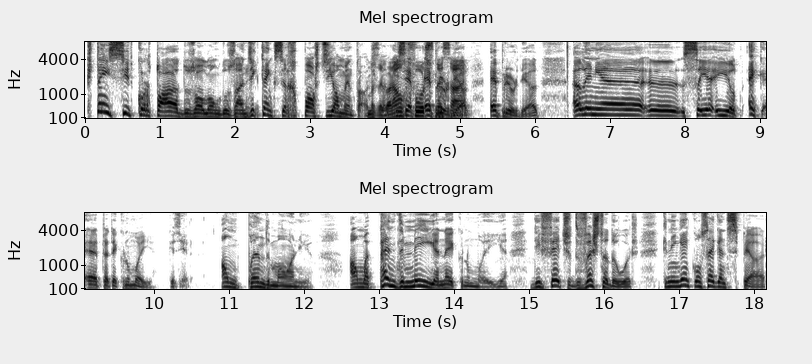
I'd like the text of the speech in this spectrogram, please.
que têm sido cortados ao longo dos anos e que têm que ser repostos e aumentados. Mas agora há um é- reforço é, é prioridade, É prioridade. A linha uh, C e outra, é, é, portanto, economia. Quer dizer, há um pandemónio há uma pandemia na economia de efeitos devastadores que ninguém consegue antecipar.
